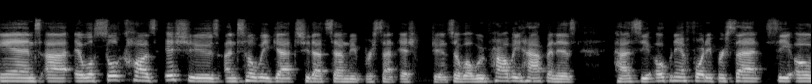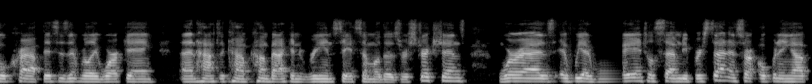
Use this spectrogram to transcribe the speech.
And uh, it will still cause issues until we get to that 70% issue. And so, what would probably happen is has the opening of 40%, see, oh crap, this isn't really working, and have to kind of come back and reinstate some of those restrictions. Whereas if we had wait until 70% and start opening up,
